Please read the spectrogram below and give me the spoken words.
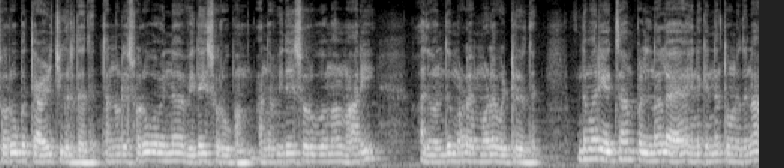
ஸ்வரூபத்தை அழிச்சுக்கிறது அது. தன்னுடைய ஸ்வரூபம் என்ன? விதை ஸ்வரூபம் அந்த விதை ஸ்வரூபமாக மாறி அது வந்து முளை முளை விட்டுருது. இந்த மாதிரி எக்ஸாம்பிள்னால எனக்கு என்ன தோணுதுன்னா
